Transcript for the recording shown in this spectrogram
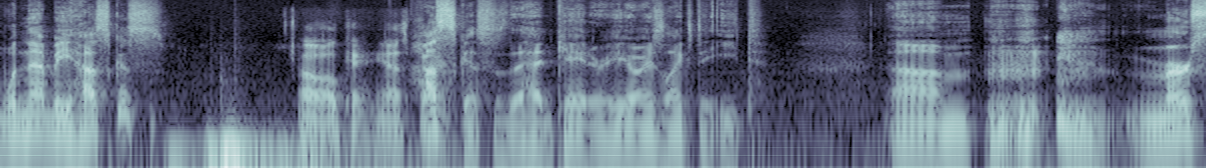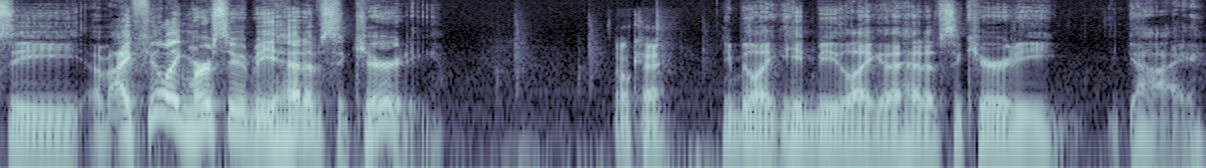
Wouldn't that be Huskus? Oh, okay. Yeah, that's. Huskus is the head caterer. He always likes to eat. Um, Mercy, I feel like Mercy would be head of security. Okay. He'd be like he'd be like the head of security guy.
